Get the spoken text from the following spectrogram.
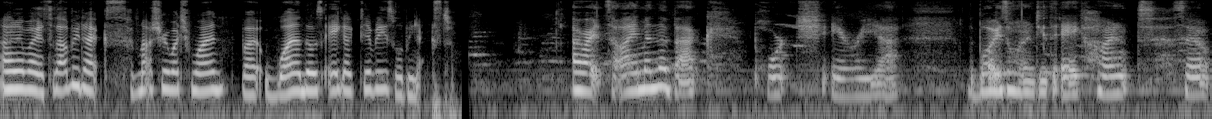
anyway, so that'll be next. I'm not sure which one, but one of those egg activities will be next. Alright, so I'm in the back porch area. The boys want to do the egg hunt, so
